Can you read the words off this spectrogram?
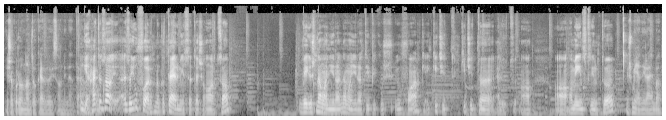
És akkor onnantól kezdve viszont mindent elmondtunk. Igen, hát ez a, ez a jufarknak a természetes arca, végülis nem annyira, nem annyira tipikus jufark, egy kicsit, kicsit előtt a, a, a mainstream-től. És milyen irányba?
